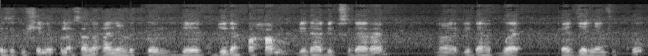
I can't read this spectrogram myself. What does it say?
Execution ni pelaksanaan yang betul. Dia dia dah faham dia dah ada kesedaran uh, dia dah buat kajian yang cukup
